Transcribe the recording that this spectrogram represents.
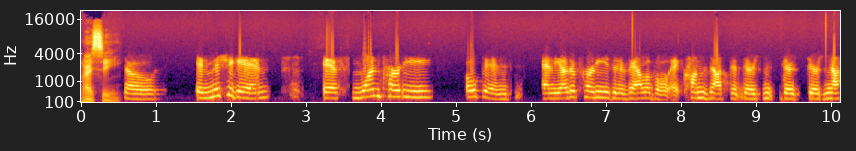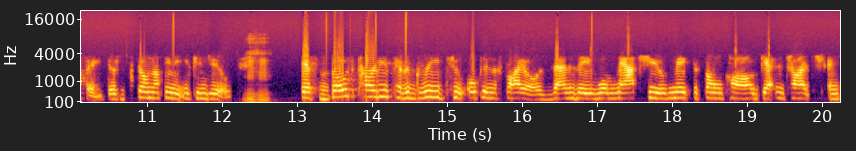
I see. So in Michigan, if one party opens and the other party isn't available, it comes up that there's there's there's nothing. There's still nothing that you can do. hmm If both parties have agreed to open the file, then they will match you, make the phone call, get in touch, and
